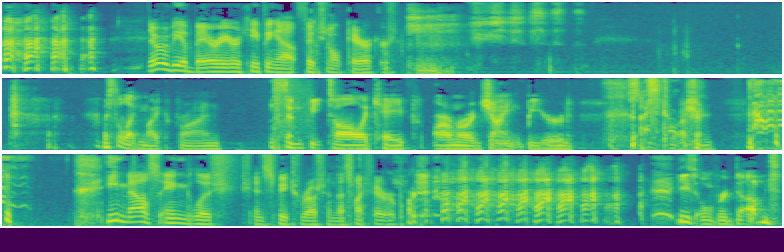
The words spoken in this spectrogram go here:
there would be a barrier keeping out fictional characters. I still like Mike Prime. Seven feet tall, a cape, armor, a giant beard. Speaks Russian. He mouths English and speaks Russian. That's my favorite part. He's overdubbed.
